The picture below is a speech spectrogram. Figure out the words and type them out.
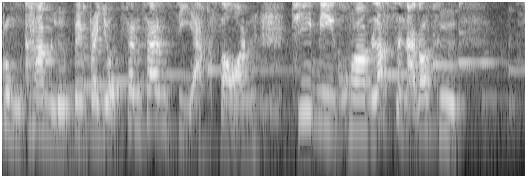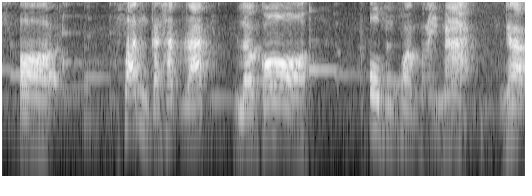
กลุ่มคำหรือเป็นประโยคสั้นๆ 4 อักษร ที่มีความลักษณะก็คือเออสั้นกระทัดรัด แล้วก็อมความหมายมาก นะครับ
